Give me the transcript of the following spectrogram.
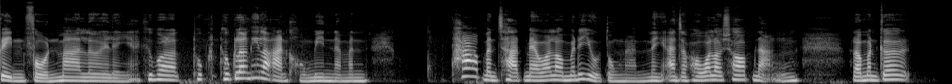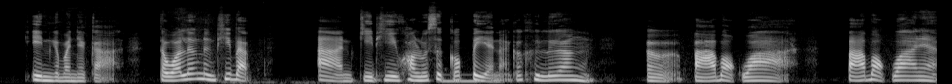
กลิ่นฝนมาเลยอะไรเงี้ย คือพอทุกทุกเรื่องที่เราอ่านของมินนะมันภาพมันชัดแม้ว่าเราไม่ได้อยู่ตรงนั้นอะไรเงี้ยอาจจะเพราะว่าเราชอบหนัง แล้วมันก็อินกับบรรยากาศ แต่ว่าเรื่องหนึ่งที่แบบอ่านกี่ทีความรู้สึกก็เปลี่ยนอะก็คือเรื่อง เออป้าบอกว่าป้าบอกว่าเนี่ย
